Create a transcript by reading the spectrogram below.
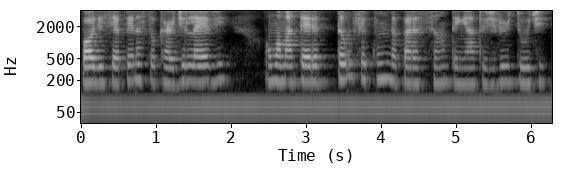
Pode-se apenas tocar de leve uma matéria tão fecunda para a santa em atos de virtude,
